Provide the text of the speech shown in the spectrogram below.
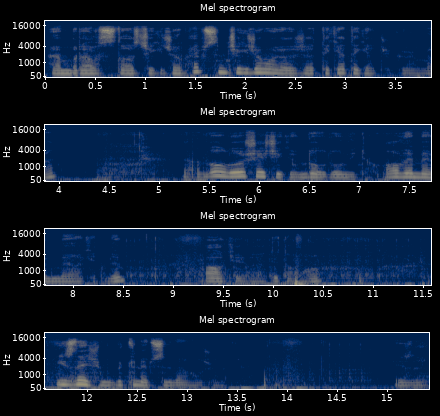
Hem Brawl Stars çekeceğim. Hepsini çekeceğim arkadaşlar. Teker teker çekiyorum ben. Yani doğru şey çekiyorum. Doğru video. AVM merak ettim. AK verdi tamam. İzleyin şimdi bütün hepsini ben alacağım. İzleyin.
